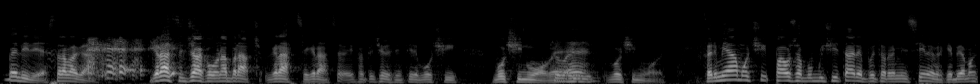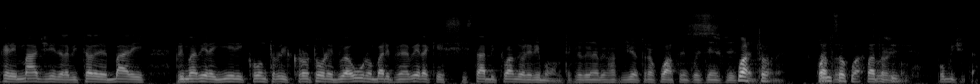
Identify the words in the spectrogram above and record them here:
bella idea, stravagante. Grazie Giacomo, un abbraccio, grazie, grazie, mi fa piacere sentire voci, voci nuove, eh? voci nuove. Fermiamoci, pausa pubblicitaria, poi torniamo insieme perché abbiamo anche le immagini della vittoria del Bari Primavera ieri contro il Crotone 2-1, Bari Primavera che si sta abituando alle rimonte, credo che ne abbia fatti già 3 o 4 in questo inizio di stagione. penso quattro, sì, rimonte. Pubblicità.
